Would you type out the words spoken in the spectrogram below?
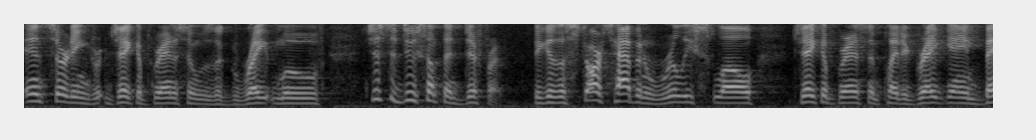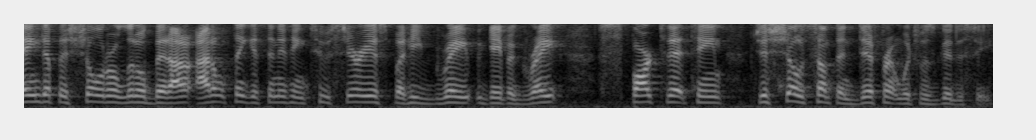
inserting Jacob Grandison was a great move just to do something different because the starts have been really slow. Jacob Grandison played a great game, banged up his shoulder a little bit. I, I don't think it's anything too serious, but he great, gave a great spark to that team, just showed something different, which was good to see.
